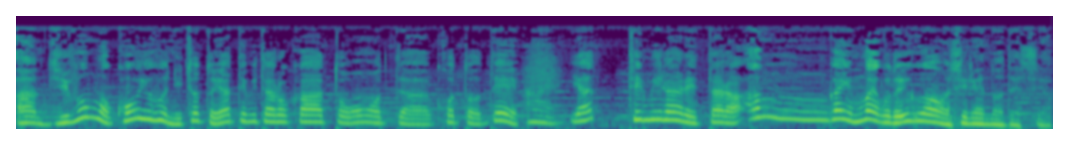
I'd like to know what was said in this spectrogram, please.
あ、自分もこういうふうにちょっとやってみたろかと思ったことで、はい。やってみられたら案外うまいこといくかもしれんのですよ。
